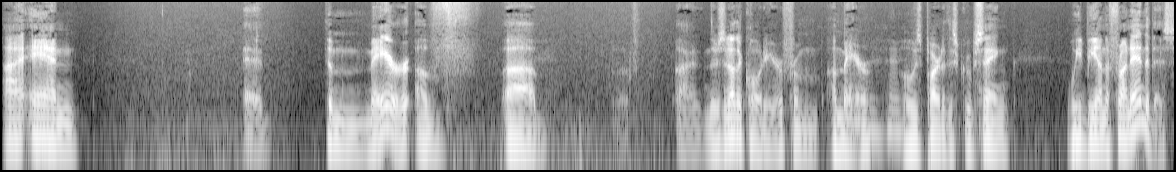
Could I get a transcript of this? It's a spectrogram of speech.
Uh, and uh, the mayor of uh, uh, there's another quote here from a mayor who's part of this group saying, "We'd be on the front end of this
